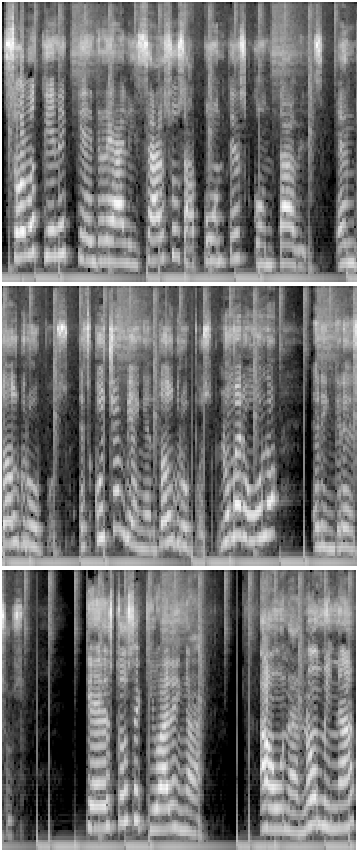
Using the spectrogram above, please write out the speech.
Solo tiene que realizar sus apuntes contables en dos grupos. Escuchen bien, en dos grupos. Número uno, el ingresos, que estos equivalen a a una nómina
